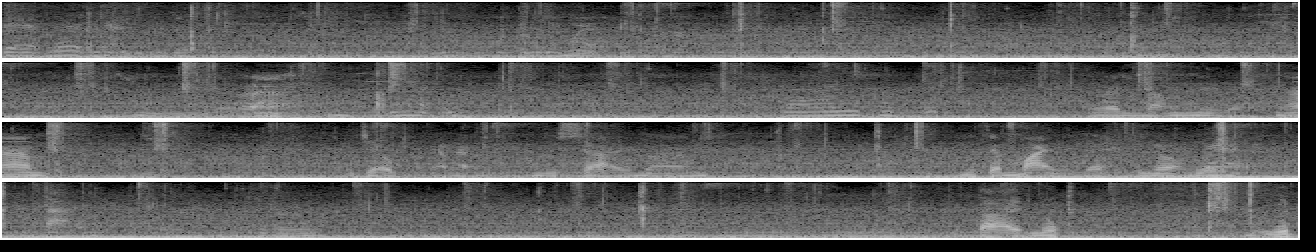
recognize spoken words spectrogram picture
แดดแล้วเนี่ยอืมอะ ใหม่ลายครับ เงินดังนี่แหละงามจะเอาอันนั้นดีไซน์มามันจะไหม้เลยพี่น้องเลยตายเออตายนกอึด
